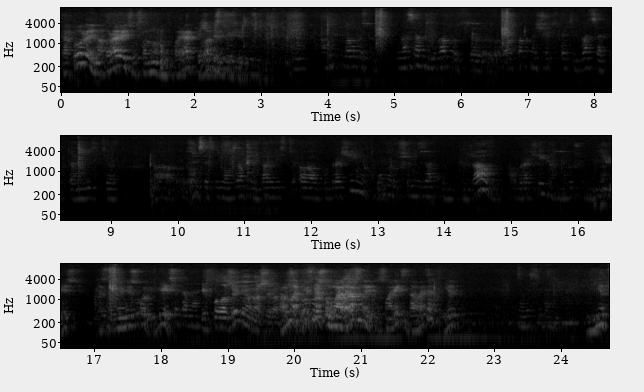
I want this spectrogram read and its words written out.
который направить в установленном порядке в адрес А на самом деле вопрос, э, а как насчет статьи 20, там есть, э, а, 67 закона, там есть а, в обращениях о нарушении закона. Не жалобы, а обращение о нарушении закона. Есть. Вами не спорю, есть. И в положении нашей написано, группы что мы обязаны, посмотрите, давать ответ. заседании? Нет.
